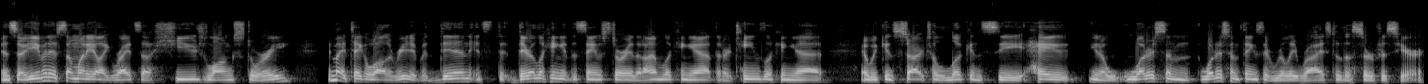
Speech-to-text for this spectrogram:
And so even if somebody like writes a huge long story it might take a while to read it but then it's the, they're looking at the same story that i'm looking at that our team's looking at and we can start to look and see hey you know what are some what are some things that really rise to the surface here?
